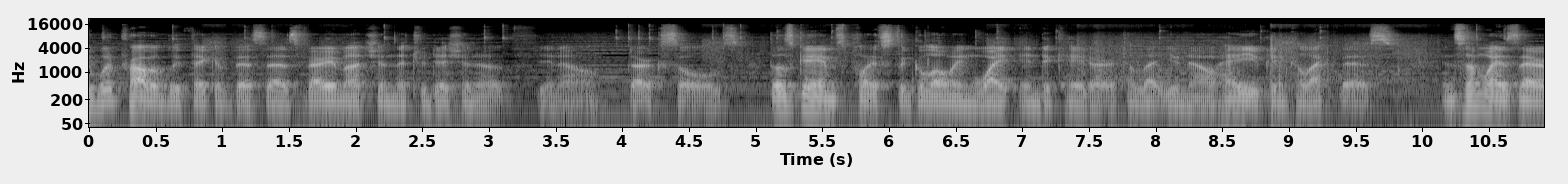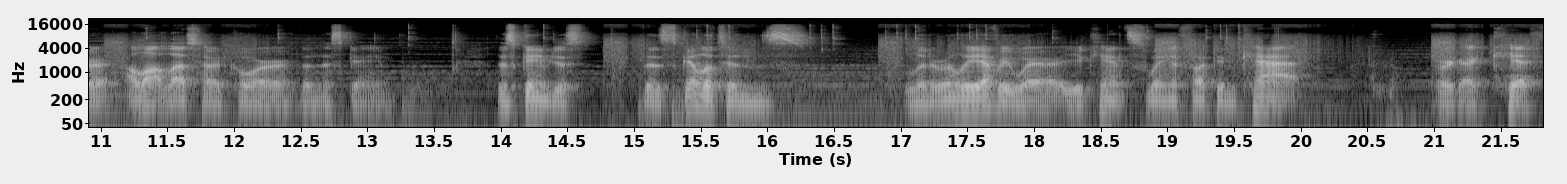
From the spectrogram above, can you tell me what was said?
would probably think of this as very much in the tradition of, you know, Dark Souls. Those games place the glowing white indicator to let you know, hey, you can collect this. In some ways, they're a lot less hardcore than this game. This game just, the skeletons literally everywhere. You can't swing a fucking cat. Or a kith.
